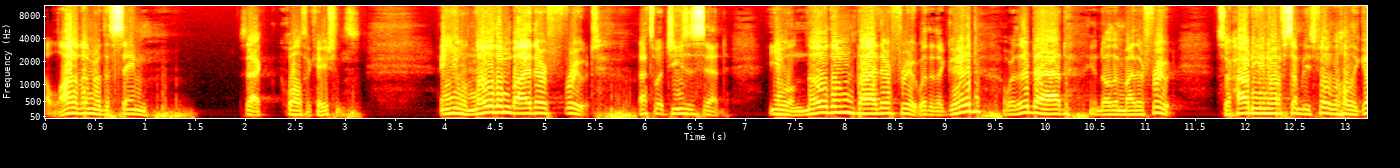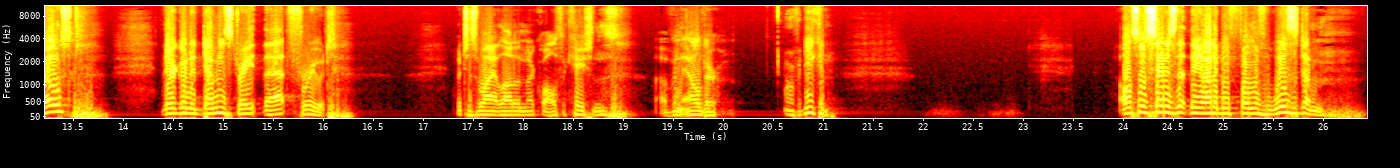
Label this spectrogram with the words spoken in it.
a lot of them are the same exact qualifications. And you will know them by their fruit. That's what Jesus said. You will know them by their fruit. Whether they're good or they're bad, you know them by their fruit. So how do you know if somebody's filled with the Holy Ghost? They're going to demonstrate that fruit, which is why a lot of them are qualifications of an elder or of a deacon. Also says that they ought to be full of wisdom.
